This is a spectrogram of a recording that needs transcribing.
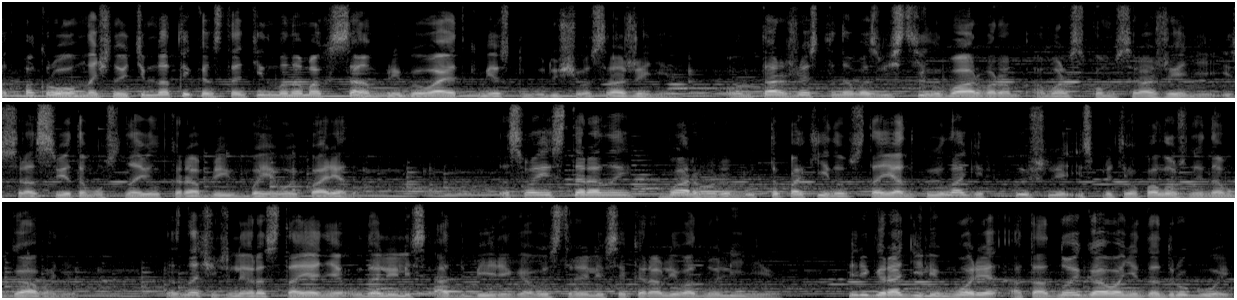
Под покровом ночной темноты Константин Мономах сам прибывает к месту будущего сражения он торжественно возвестил варварам о морском сражении и с рассветом установил корабли в боевой порядок. Со своей стороны варвары, будто покинув стоянку и лагерь, вышли из противоположной нам гавани. На значительное расстояние удалились от берега, выстроили все корабли в одну линию, перегородили море от одной гавани до другой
